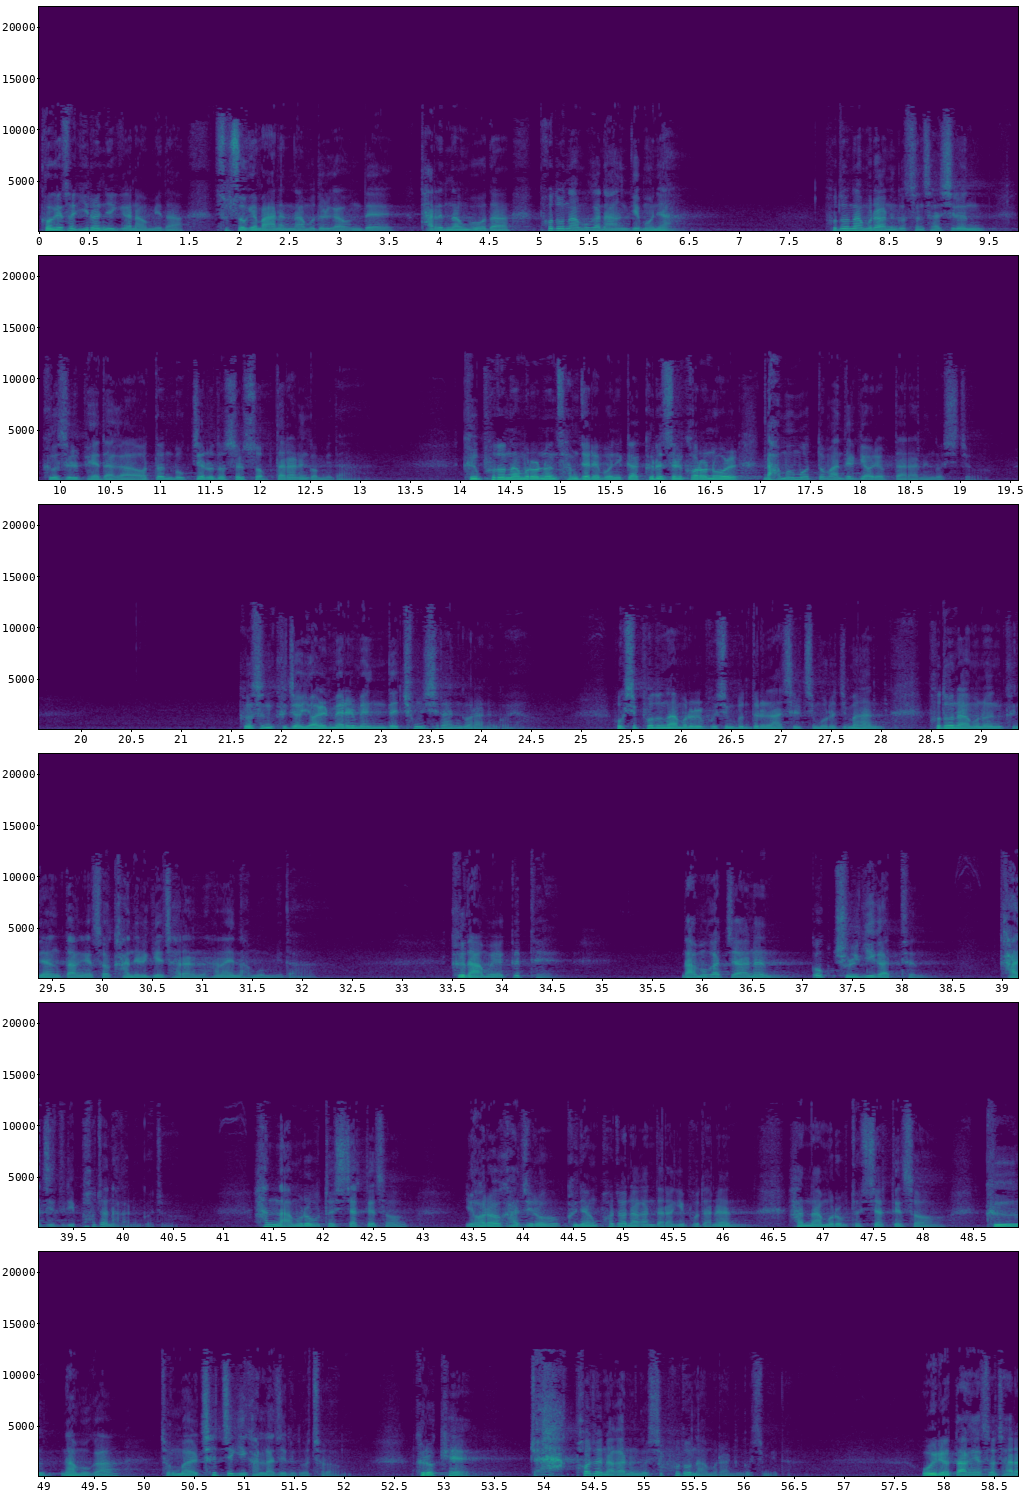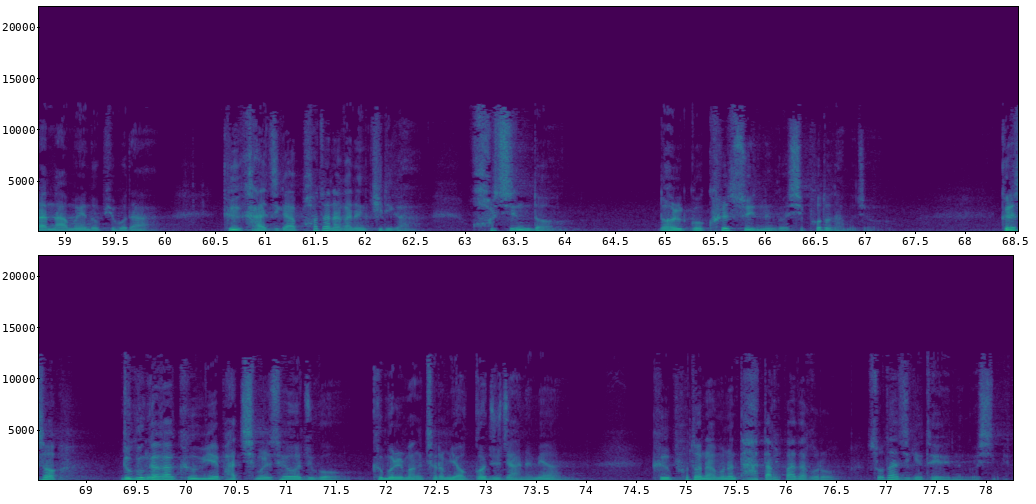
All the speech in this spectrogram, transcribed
거기서 이런 얘기가 나옵니다. 숲속에 많은 나무들 가운데 다른 나무보다 포도나무가 나은 게 뭐냐? 포도나무라는 것은 사실은 그것을 베다가 어떤 목재로도 쓸 수 없다라는 겁니다. 그 포도나무로는 3절에 보니까 그릇을 걸어 놓을 나무 못도 만들기 어렵다라는 것이죠. 그것은 그저 열매를 맺는데 충실한 거라는 거예요. 혹시 포도나무를 보신 분들은 아실지 모르지만 포도나무는 그냥 땅에서 가늘게 자라는 하나의 나무입니다. 그 나무의 끝에 나무 같지 않은 꼭 줄기 같은 가지들이 퍼져나가는 거죠. 한 나무로부터 시작돼서 여러 가지로 그냥 퍼져나간다라기 보다는 한 나무로부터 시작돼서 그 나무가 정말 채찍이 갈라지는 것처럼 그렇게 쫙 퍼져나가는 것이 포도나무라는 것입니다. 오히려 땅에서 자란 나무의 높이보다 그 가지가 퍼져나가는 길이가 훨씬 더 넓고 클 수 있는 것이 포도나무죠. 그래서 누군가가 그 위에 받침을 세워주고 그물망처럼 엮어주지 않으면 그 포도나무는 다 땅바닥으로 쏟아지게 되어 있는 것입니다.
